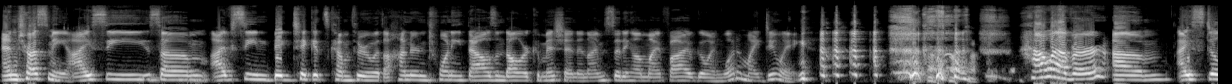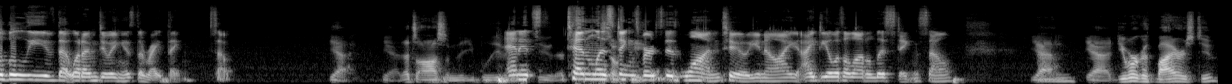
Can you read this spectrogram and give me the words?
and trust me, I see some. I've seen big tickets come through with a hundred and twenty thousand dollar commission, and I'm sitting on my five going, "What am I doing?" However, um, I still believe that what I'm doing is the right thing. So. Yeah, yeah, that's awesome that you believe. And it's ten listings versus one too. You know, I I deal with a lot of listings, so. Yeah, um, yeah. Do you work with buyers too?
